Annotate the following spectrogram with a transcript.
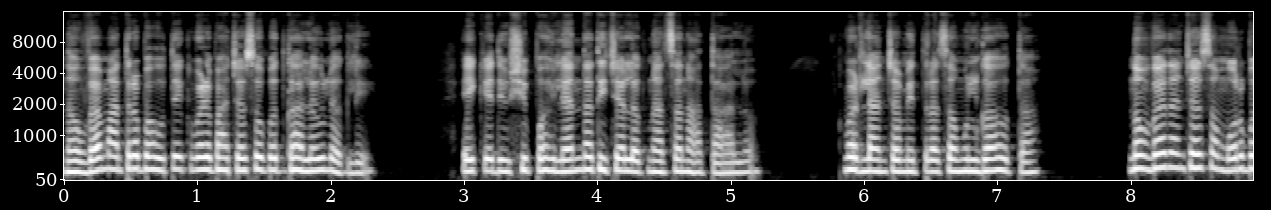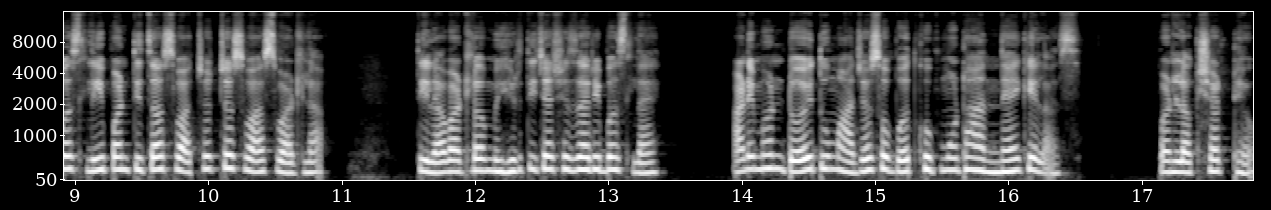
नवव्या मात्र बहुतेक वेळ भाच्यासोबत घालवू लागली. एके दिवशी पहिल्यांदा तिच्या लग्नाचं नातं आलं. वडिलांच्या मित्राचा मुलगा होता. नव्या त्यांच्यासमोर बसली पण तिचा श्वासोच्छ्वास वाढला तिला वाटलं मिहीर तिच्या शेजारी बसलाय आणि म्हणतोय तू माझ्यासोबत खूप मोठा अन्याय केलास. पण लक्षात ठेव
